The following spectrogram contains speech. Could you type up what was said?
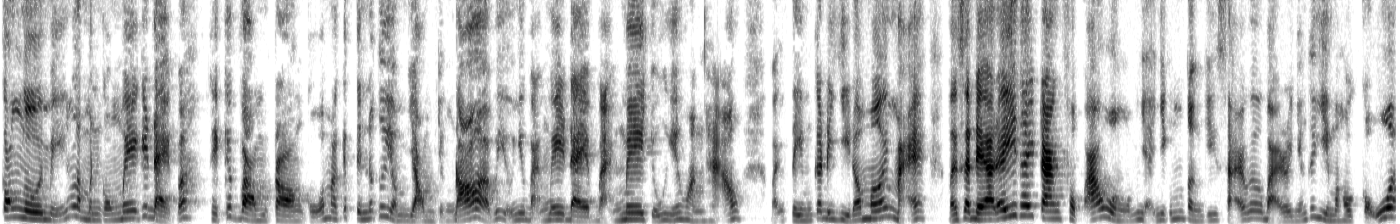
con người miễn là mình còn mê cái đẹp á thì cái vòng tròn của marketing nó cứ vòng vòng chừng đó à. ví dụ như bạn mê đẹp bạn mê chủ nghĩa hoàn hảo bạn tìm cái đi gì đó mới mẻ bạn sẽ để ý thấy trang phục áo quần cũng vậy như cũng từng chia sẻ với các bạn rồi những cái gì mà hồi cũ á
